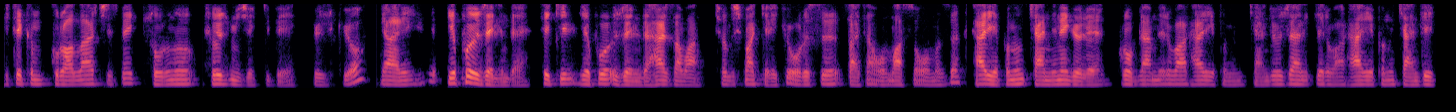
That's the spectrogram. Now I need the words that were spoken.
bir takım kurallar çizmek sorunu çözmeyecek gibi gözüküyor. Yani yapı özelinde, tekil yapı özelinde her zaman çalışmak gerekiyor. Orası zaten olmazsa olmazı. Her yapının kendine göre problemleri var. Her yapının kendi özellikleri var. Her yapının kendi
